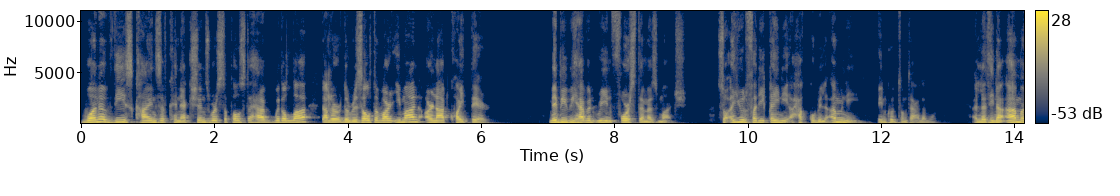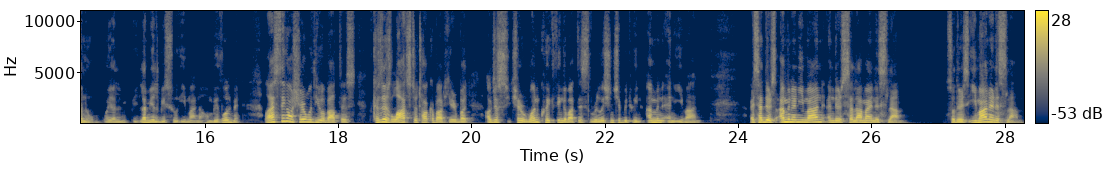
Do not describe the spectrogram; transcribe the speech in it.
one of these kinds of connections we're supposed to have with Allah that are the result of our iman are not quite there. Maybe we haven't reinforced them as much. So أي الفريقين أحق بالأمن إن كنتم تعلمون الذين آمنوا ولم يلبسوا إيمانهم بظلم Last thing I'll share with you about this, because there's lots to talk about here, but I'll just share one quick thing about this relationship between Aman and Iman. I said there's Aman and Iman, and there's Salama and Islam. So there's Iman and Islam.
